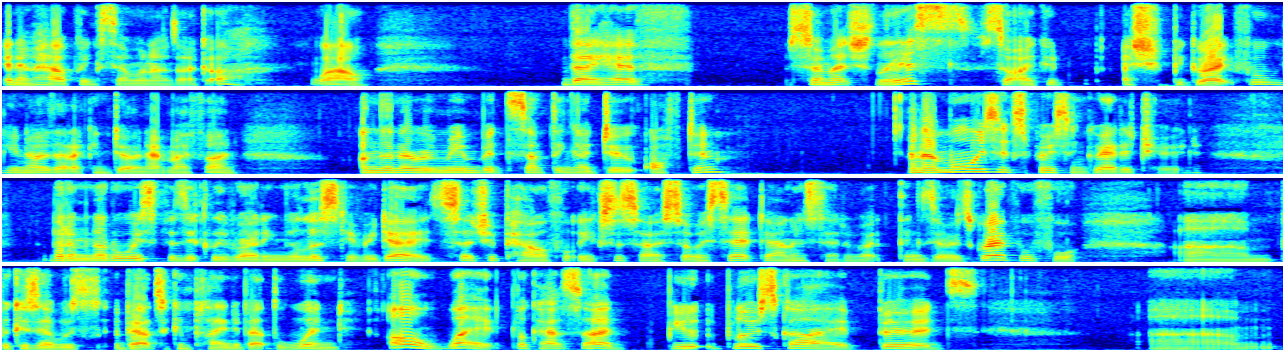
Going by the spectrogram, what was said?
And I'm helping someone. I was like, oh wow, they have so much less. So I could I should be grateful. You know that I can donate my phone. And then I remembered something I do often and I'm always expressing gratitude, but I'm not always physically writing the list every day. It's such a powerful exercise. So I sat down and started writing things I was grateful for um, because I was about to complain about the wind. Oh, wait, look outside. Blue sky, birds, um,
